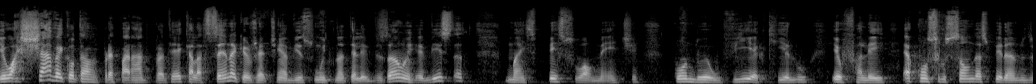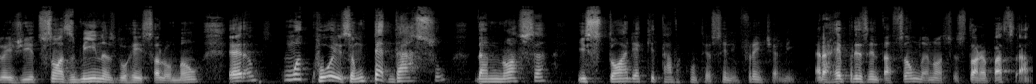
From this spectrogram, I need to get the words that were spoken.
Eu achava que eu estava preparado para ter aquela cena que eu já tinha visto muito na televisão, em revistas, mas pessoalmente, quando eu vi aquilo, eu falei: é a construção das pirâmides do Egito, são as minas do rei Salomão. Era uma coisa, um pedaço da nossa história que estava acontecendo em frente a mim. Era a representação da nossa história passada.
